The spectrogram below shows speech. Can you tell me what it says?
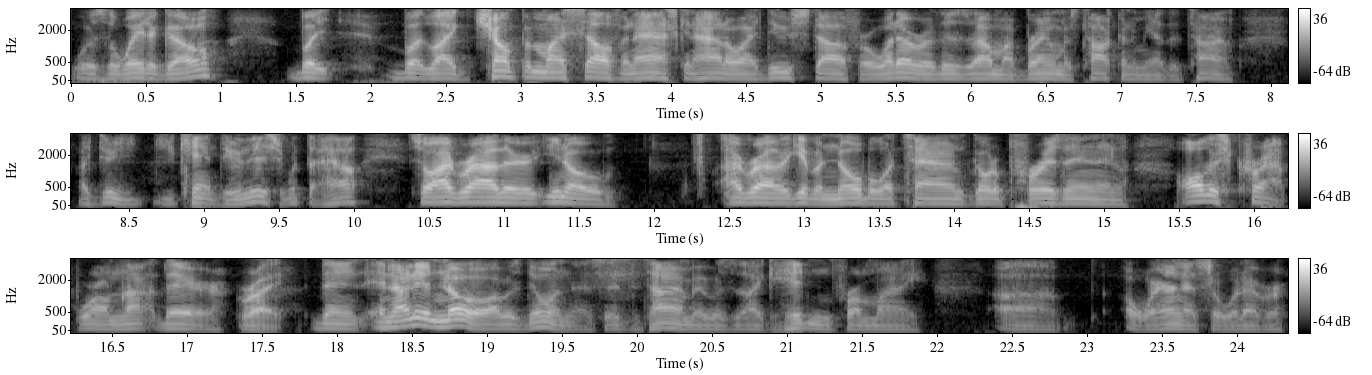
was the way to go. But but like chumping myself and asking how do I do stuff or whatever. This is how my brain was talking to me at the time. Like, dude, you, you can't do this. What the hell? So I'd rather, you know, I'd rather give a noble attempt, go to prison, and all this crap where I'm not there. Right. Then, and I didn't know I was doing this at the time. It was like hidden from my uh, awareness or whatever.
